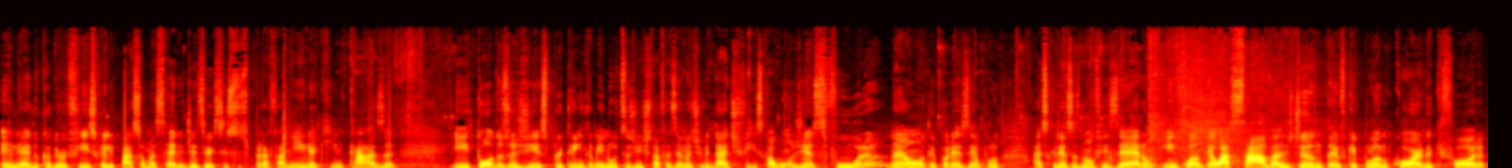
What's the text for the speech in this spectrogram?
ele é educador físico, ele passa uma série de exercícios para a família aqui em casa. E todos os dias, por 30 minutos, a gente está fazendo atividade física. Alguns dias fura, né? Ontem, por exemplo, as crianças não fizeram. Enquanto eu assava a janta, eu fiquei pulando corda aqui fora.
